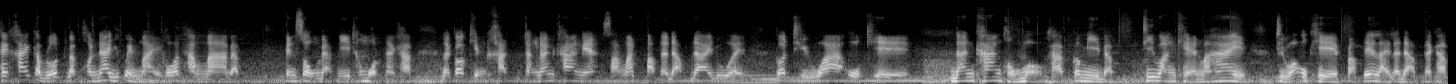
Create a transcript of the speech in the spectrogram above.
คล้ายๆกับรถแบบ Honda ยุคใหม่ๆเขาว่าทำมาแบบ เป็นทรงแบบนี้ทั้งหมดนะครับ แล้วก็เข็มขัดทางด้านข้างเนี้ยสามารถปรับระดับได้ด้วย ก็ถือว่าโอเค ด้านข้างของเบาะครับก็มีแบบที่วางแขนมาให้ ถือว่าโอเค ปรับได้หลายระดับนะครับ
